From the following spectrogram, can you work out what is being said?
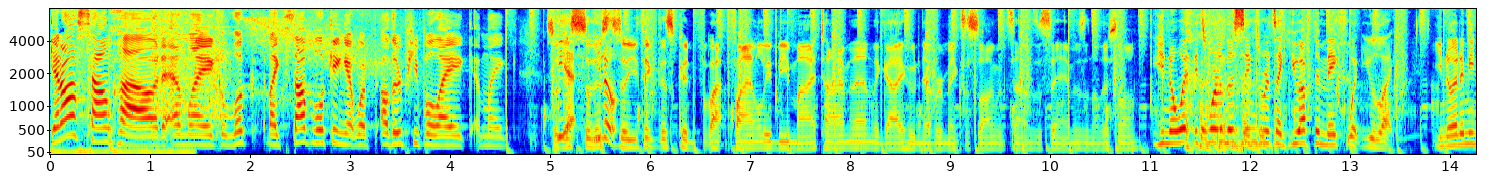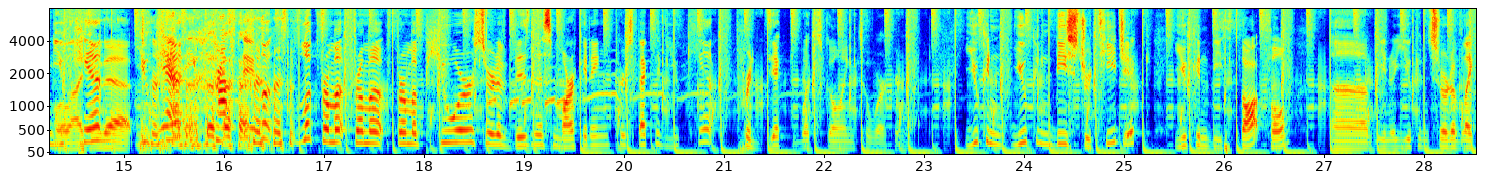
get off SoundCloud and like look like stop looking at what other people like and like So Yeah, this, so you this, know- so you think this could fi- finally be my time then? The guy who never makes a song that sounds the same as another song. you know what? It's one of those things where it's like you have to make what you like. You know what I mean? you Well, I do can't. that. You can't. you have to. look, look from a from a from a pure sort of business marketing perspective, you can't predict what's going to work or not. You can you can be strategic. You can be thoughtful. Uh, you know, you can sort of like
